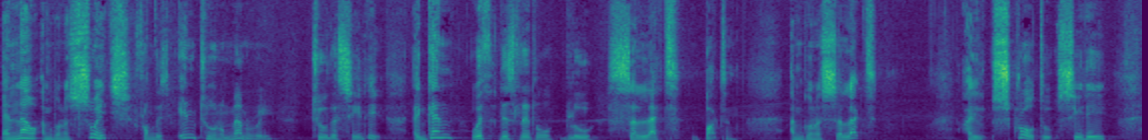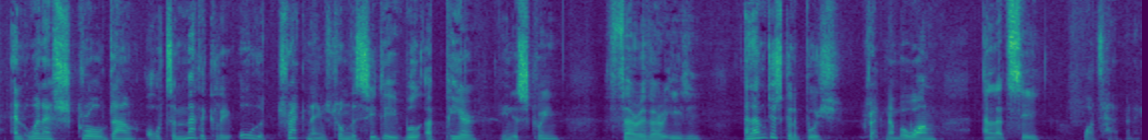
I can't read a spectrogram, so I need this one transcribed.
And now I'm going to switch from this internal memory to the CD. Again, with this little blue select button. I'm going to select, I scroll to CD, and when I scroll down, automatically all the track names from the CD will appear in the screen. Very, very easy. And I'm just going to push track number one, and let's see what's happening.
